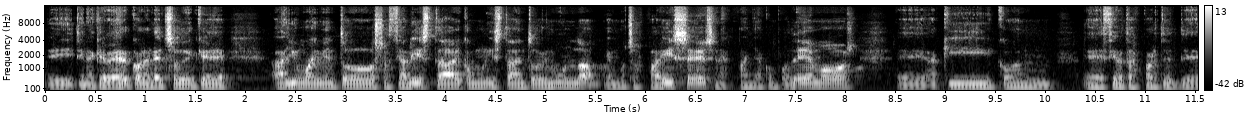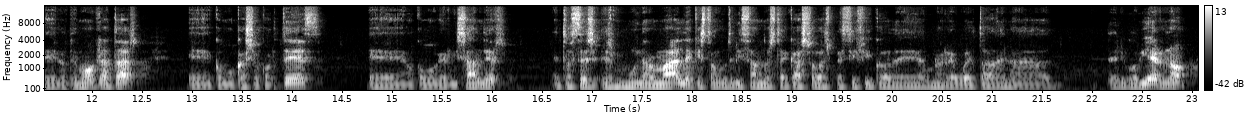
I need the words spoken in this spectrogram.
y tiene que ver con el hecho de que hay un movimiento socialista y comunista en todo el mundo, en muchos países, en España con Podemos, eh, aquí con eh, ciertas partes de los demócratas, eh, como Casio Cortez o como Bernie Sanders. Entonces es muy normal de que están utilizando este caso específico de una revuelta en la, del gobierno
